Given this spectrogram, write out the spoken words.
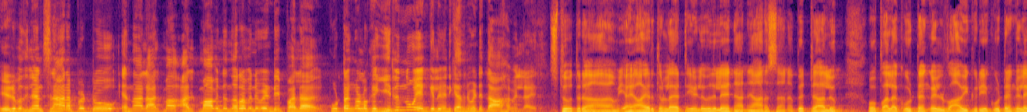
എഴുപതിൽ ഞാൻ സ്നാനപ്പെട്ടു. എന്നാൽ ആത്മാ ആത്മാവിന്റെ നിറവിന് വേണ്ടി പല കൂട്ടങ്ങളിലൊക്കെ ഇരുന്നു എങ്കിലും എനിക്ക് അതിനു വേണ്ടി ദാഹമില്ലായിരുന്നു. സ്തോത്ര. ആയിരത്തി തൊള്ളായിരത്തി എഴുപതിലെ ഞാൻ ജ്ഞാനസ്നാനം പെറ്റാലും പല കൂട്ടങ്ങൾ വാവിക്കുരിയ കൂട്ടങ്ങളെ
